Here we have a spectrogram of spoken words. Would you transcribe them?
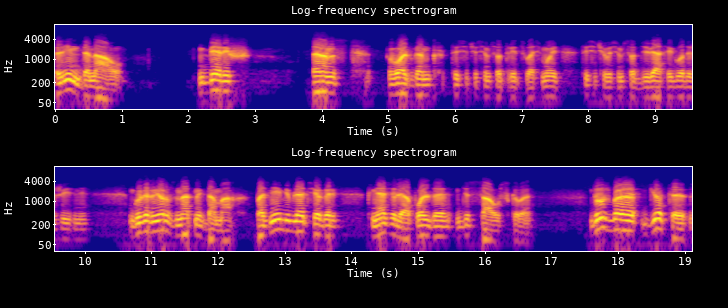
Линденау. Бериш Эрнст Вольфганг, 1738-1809 годы жизни, гувернер в знатных домах, позднее библиотекарь, князя Леопольда Дessауского. Дружба Гёте с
